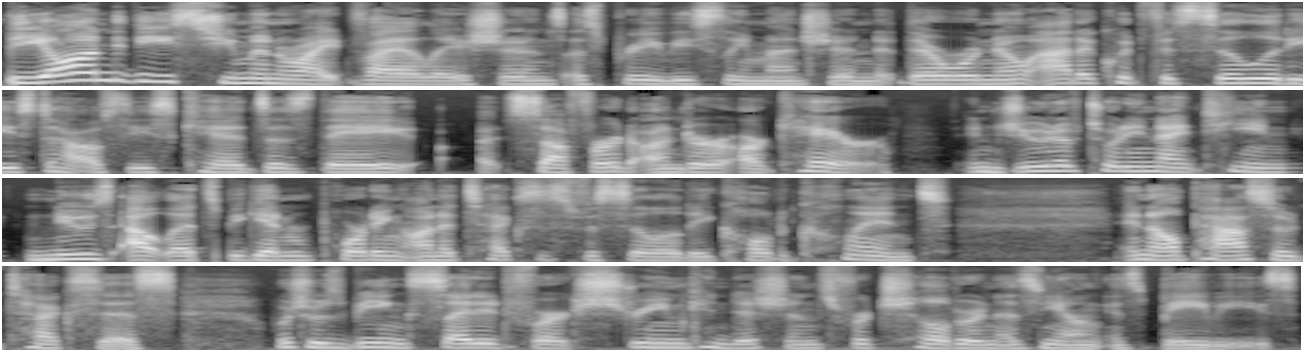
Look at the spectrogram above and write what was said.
Beyond these human right violations, as previously mentioned, there were no adequate facilities to house these kids as they uh, suffered under our care. In June of 2019, news outlets began reporting on a Texas facility called Clint in El Paso, Texas, which was being cited for extreme conditions for children as young as babies.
